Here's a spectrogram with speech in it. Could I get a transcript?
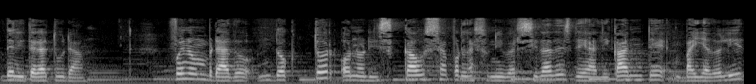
de Literatura. Fue nombrado doctor honoris causa por las universidades de Alicante, Valladolid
